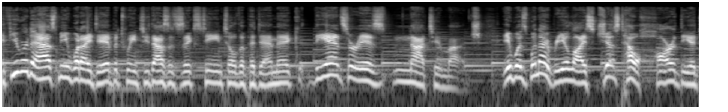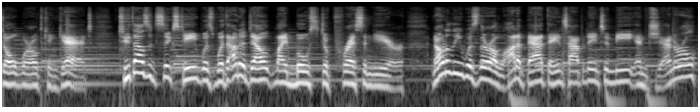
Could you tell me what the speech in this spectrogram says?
If you were to ask me what I did between 2016 till the pandemic, the answer is not too much. It was when I realized just how hard the adult world can get. 2016 was without a doubt my most depressing year. Not only was there a lot of bad things happening to me in general,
